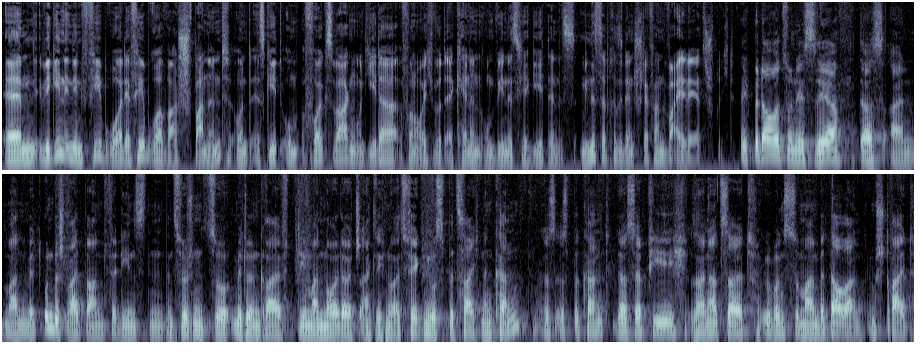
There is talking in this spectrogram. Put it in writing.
Ähm, wir gehen in den Februar. Der Februar war spannend und es geht um Volkswagen und jeder von euch wird erkennen, um wen es hier geht, denn es ist Ministerpräsident Stefan Weil, der jetzt spricht. Ich bedauere zunächst sehr, dass ein Mann mit unbestreitbaren Verdiensten inzwischen zu Mitteln greift, die man neudeutsch eigentlich nur als Fake News bezeichnen kann. Es ist bekannt, dass Herr Piech seinerzeit übrigens zu meinem Bedauern im Streit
